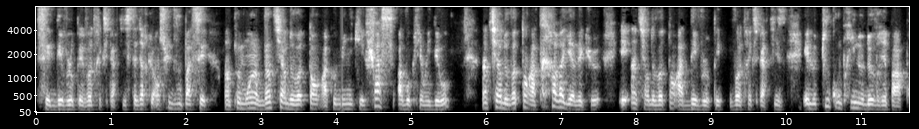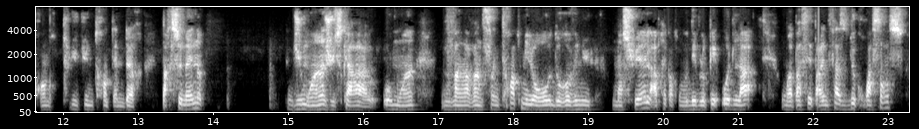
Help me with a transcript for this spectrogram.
c'est développer votre expertise. C'est-à-dire qu'ensuite vous passez un peu moins d'un tiers de votre temps à communiquer face à vos clients idéaux, un tiers de votre temps à travailler avec eux et un tiers de votre temps à développer votre expertise. Et le tout compris ne devrait pas prendre plus d'une trentaine d'heures par semaine du moins jusqu'à au moins 20, 25, 30 000 euros de revenus mensuels. Après, quand on veut développer au-delà, on va passer par une phase de croissance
